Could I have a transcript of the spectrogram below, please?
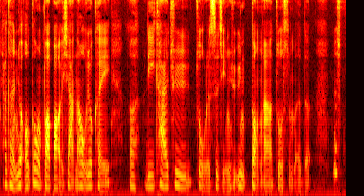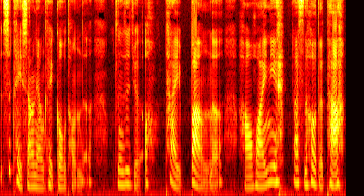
他可能就哦跟我抱抱一下，然后我就可以呃离开去做我的事情，去运动啊，做什么的，那是可以商量、可以沟通的，我真的是觉得哦。太棒了，好怀念那时候的他。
